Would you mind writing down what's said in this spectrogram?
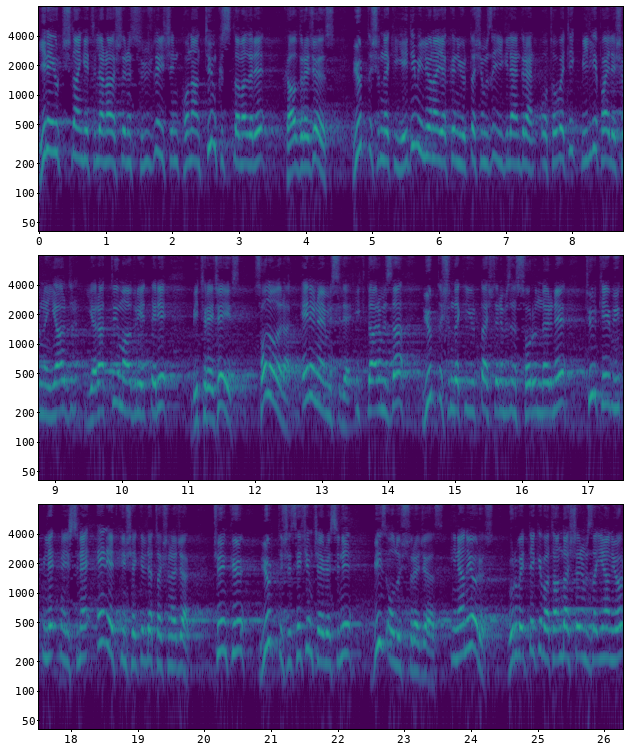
Yine yurt dışından getirilen araçların sürücüler için konan tüm kısıtlamaları kaldıracağız. Yurt dışındaki 7 milyona yakın yurttaşımızı ilgilendiren otomatik bilgi paylaşımının yarattığı mağduriyetleri bitireceğiz. Son olarak en önemlisi de iktidarımızda yurt dışındaki yurttaşlarımızın sorunlarını Türkiye Büyük Millet Meclisi'ne en etkin şekilde taşınacak. Çünkü yurt dışı seçim çevresini biz oluşturacağız. İnanıyoruz. Gurbetteki vatandaşlarımız da inanıyor.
